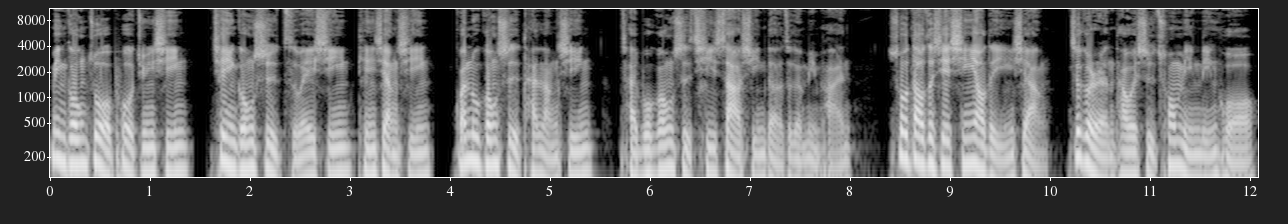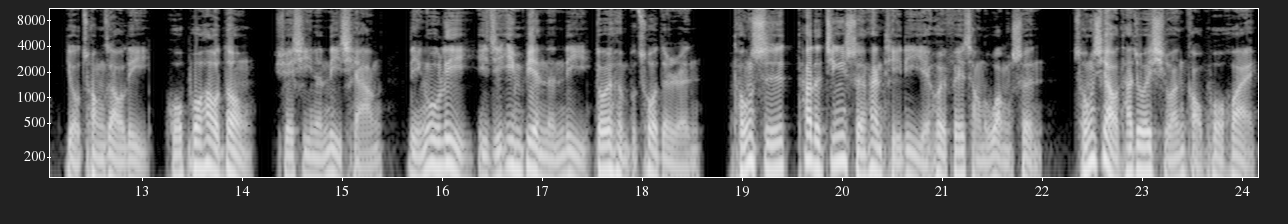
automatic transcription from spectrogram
命宫坐破军星，迁移宫是紫微星、天象星，官禄宫是贪狼星，财帛宫是七煞星的这个命盘。受到这些星耀的影响，这个人他会是聪明灵活、有创造力、活泼好动、学习能力强。领悟力以及应变能力都会很不错的人，同时他的精神和体力也会非常的旺盛。从小他就会喜欢搞破坏，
